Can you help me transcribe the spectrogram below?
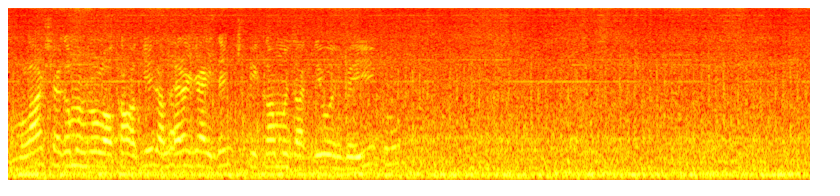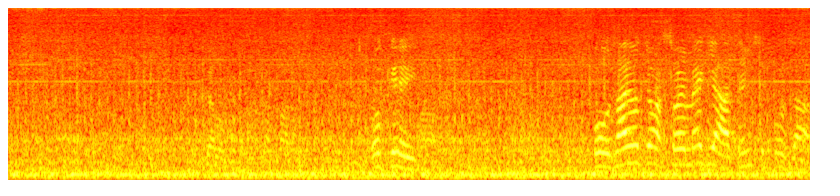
Vamos lá, chegamos no local aqui, galera. Já identificamos aqui os veículos. Ok. Pousar é outra ação imediata, hein? Se pousar.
